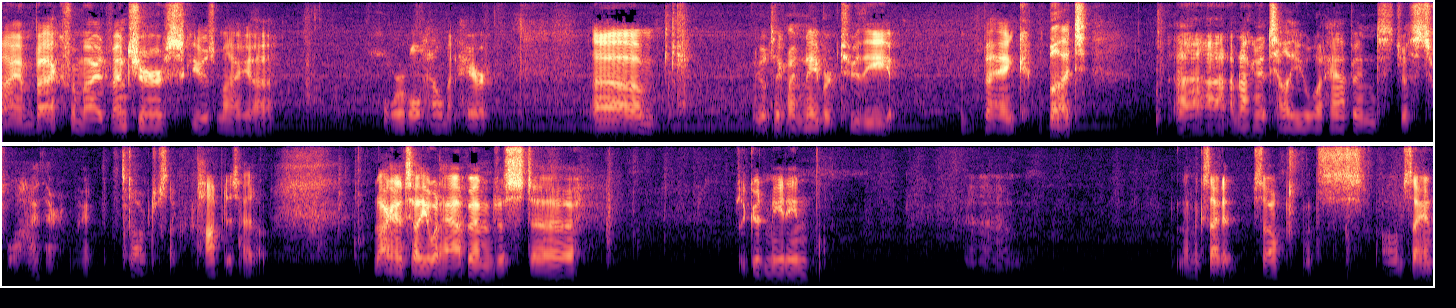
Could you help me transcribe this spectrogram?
I am back from my adventure. Excuse my uh, horrible helmet hair. Um, I'm gonna take my neighbor to the bank, but uh, I'm not gonna tell you what happened. Just well, hi there. My dog just like popped his head up. I'm not gonna tell you what happened. Just uh, it was a good meeting. Um, I'm excited. So that's all I'm saying.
